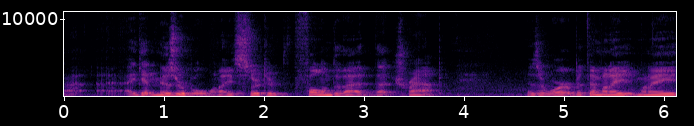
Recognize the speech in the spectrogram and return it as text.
I, I get miserable when I start to fall into that that trap, as it were. But then when I when I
